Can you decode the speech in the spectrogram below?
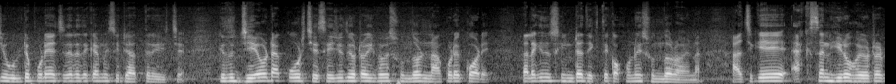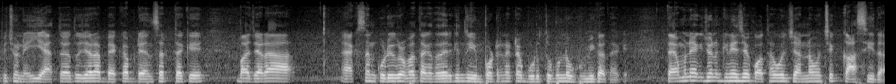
যে উল্টে পড়ে যাচ্ছে, তাকে দেখে আপনি সিটি হাততালি দিচ্ছেন। কিন্তু যে ওটা করছে, সে যদি ওটা ওইভাবে সুন্দর না করে করে, তাহলে কিন্তু সিনটা দেখতে কখনোই সুন্দর হয় না। আজকে অ্যাকশন হিরো হয়ে ওঠার পিছনে এই এত এত যারা ব্যাকআপ ড্যান্সার থাকে, বা যারা অ্যাকশন কোরিওগ্রাফার থাকে, তাদের কিন্তু ইম্পর্টেন্ট একটা গুরুত্বপূর্ণ ভূমিকা থাকে। তেমনই একজনকে নিয়ে যে কথা বলছি, যার নাম হচ্ছে কাসিদা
